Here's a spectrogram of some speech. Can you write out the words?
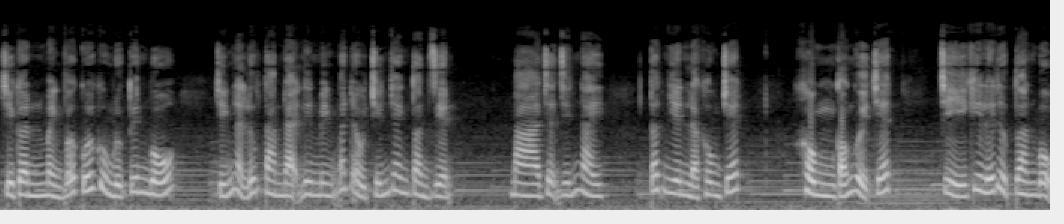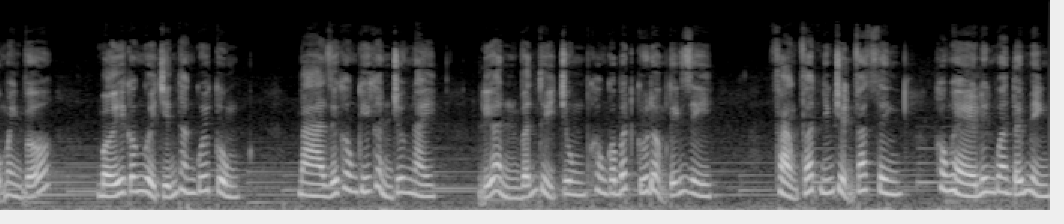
chỉ cần mảnh vỡ cuối cùng được tuyên bố, chính là lúc Tam Đại Liên minh bắt đầu chiến tranh toàn diện. Mà trận chiến này tất nhiên là không chết, không có người chết, chỉ khi lấy được toàn bộ mảnh vỡ mới có người chiến thắng cuối cùng. Mà dưới không khí khẩn trương này, Lý ẩn vẫn thủy chung không có bất cứ động tĩnh gì. Phảng phất những chuyện phát sinh không hề liên quan tới mình.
